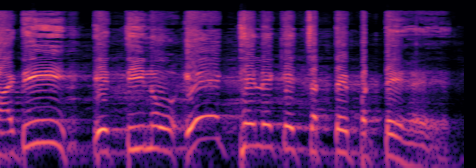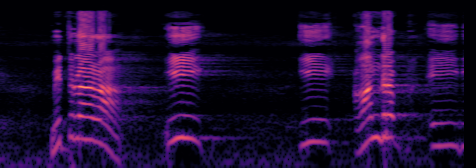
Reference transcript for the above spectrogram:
पार्टी ये तीनों एक थैले के चट्टे पट्टे है मित्रा आंध्र राष्ट्र ఆంధ్ర ఈ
